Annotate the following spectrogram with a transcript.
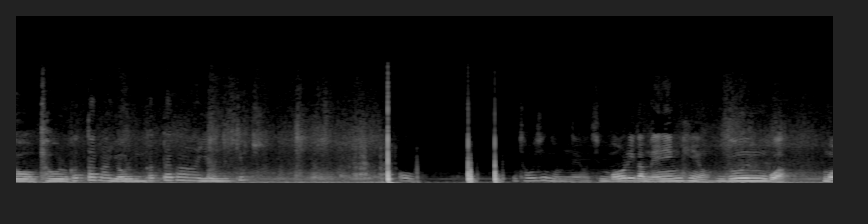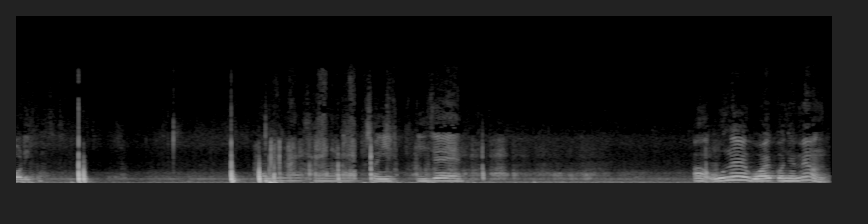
여 겨울 갔다가 여름 갔다가 이런 느낌? 어 정신이 없네요. 지금 머리가 맹해요. 눈과 머리가. 안녕하세요. 저 이, 이제 아 오늘 뭐 할 거냐면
